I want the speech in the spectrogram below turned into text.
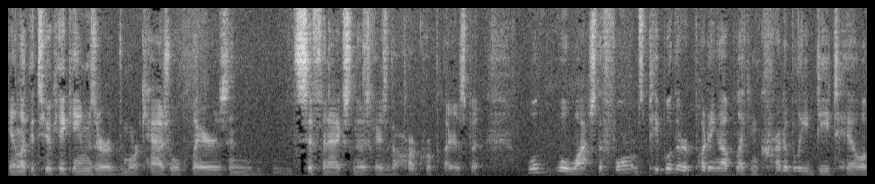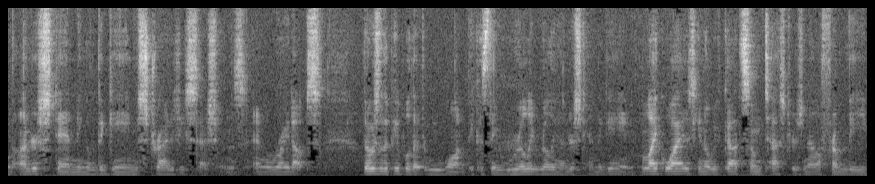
And like the 2K Games are the more casual players, and Civ Fanatics and those guys are the hardcore players. But we'll, we'll watch the forums. People that are putting up like incredibly detailed understanding of the game strategy sessions and write-ups. Those are the people that we want because they really, really understand the game. Likewise, you know, we've got some testers now from the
